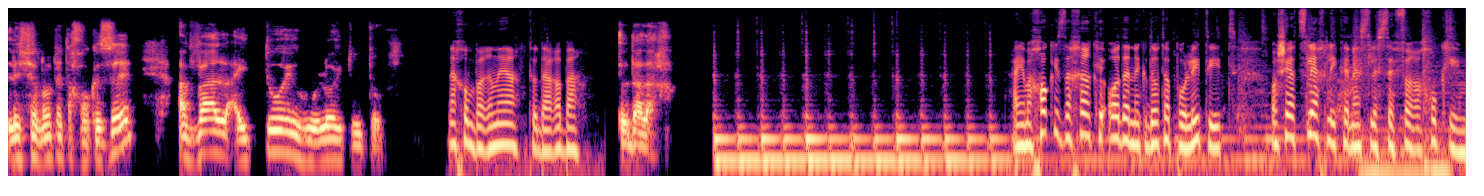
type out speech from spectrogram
לשנות את החוק הזה, אבל העיתוי הוא לא עיתוי טוב. נחום ברנע, תודה רבה. תודה לך. האם החוק ייזכר כעוד אנקדוטה פוליטית, או שיצליח להיכנס לספר החוקים?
